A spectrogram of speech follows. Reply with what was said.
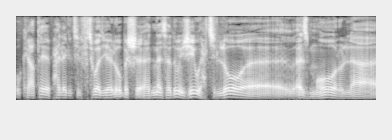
وكيعطي بحال قلتي الفتوى ديالو باش هاد الناس هادو يجيو يحتلوا أزمور ولا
